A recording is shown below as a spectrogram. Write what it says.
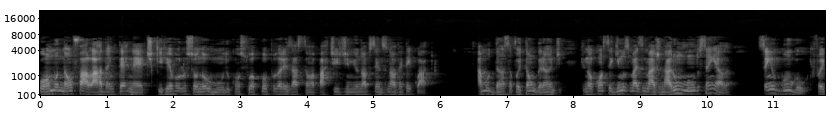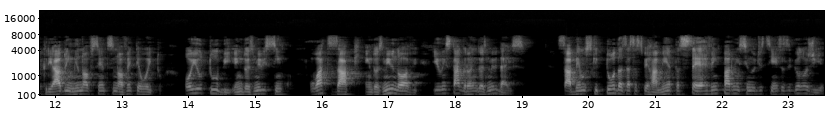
como não falar da internet que revolucionou o mundo com sua popularização a partir de 1994. A mudança foi tão grande que não conseguimos mais imaginar um mundo sem ela. Sem o Google, que foi criado em 1998, o YouTube em 2005, o WhatsApp em 2009 e o Instagram em 2010. Sabemos que todas essas ferramentas servem para o ensino de ciências e biologia.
